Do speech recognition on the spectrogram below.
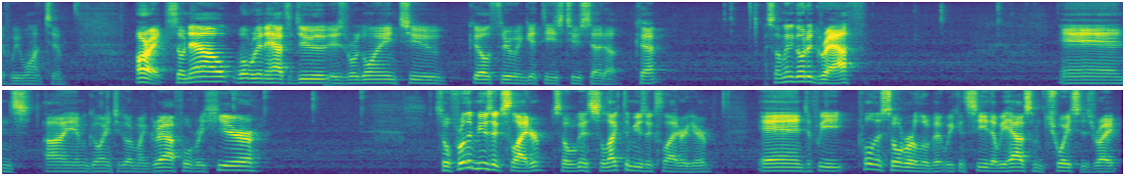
if we want to. All right, so now what we're going to have to do is we're going to go through and get these two set up, okay? So I'm going to go to Graph, and I am going to go to my graph over here. So for the music slider, so we're going to select the music slider here. And if we pull this over a little bit, we can see that we have some choices, right?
